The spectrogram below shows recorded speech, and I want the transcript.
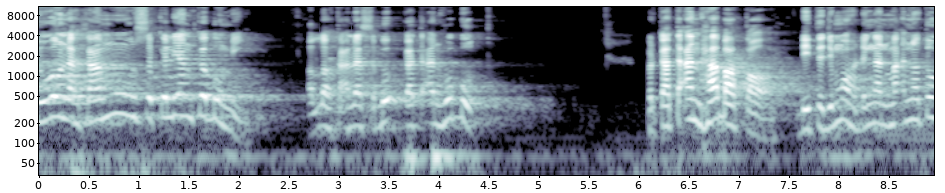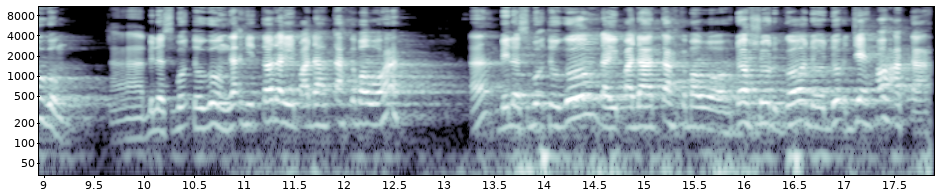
turunlah kamu sekalian ke bumi. Allah Ta'ala sebut kataan hubut. Perkataan habata diterjemuh dengan makna turun. Ha, bila sebut turun, tak kita daripada atas ke bawah. Ha? Ha? Bila sebut turun, daripada atas ke bawah. Dah syurga duduk jehah atas.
